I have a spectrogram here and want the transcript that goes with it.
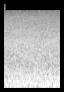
Yeah.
